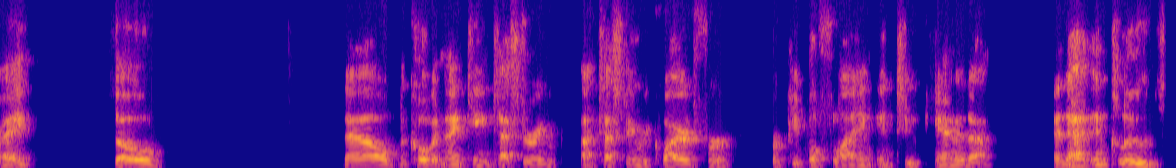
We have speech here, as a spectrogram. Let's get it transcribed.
Right? So now the COVID nineteen testing uh, testing required for for people flying into Canada, and that includes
